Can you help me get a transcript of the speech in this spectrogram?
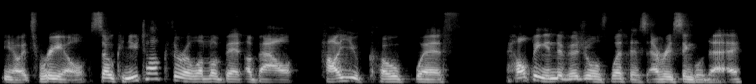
you know it's real. So can you talk through a little bit about how you cope with helping individuals with this every single day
